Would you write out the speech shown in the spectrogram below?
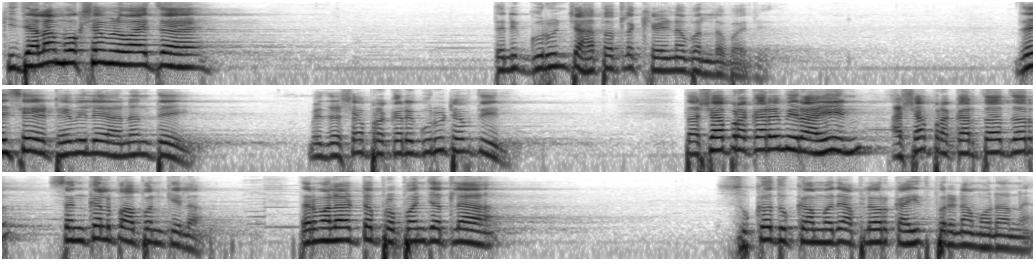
की ज्याला मोक्ष मिळवायचा आहे त्यांनी गुरूंच्या हातातलं खेळणं बनलं पाहिजे. जैसे ठेविले अनंते मी जशा प्रकारे गुरु ठेवतील तशा प्रकारे मी राहीन अशा प्रकारचा जर संकल्प आपण केला तर मला वाटतं प्रपंचातल्या सुखदुःखामध्ये आपल्यावर काहीच परिणाम होणार नाही.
